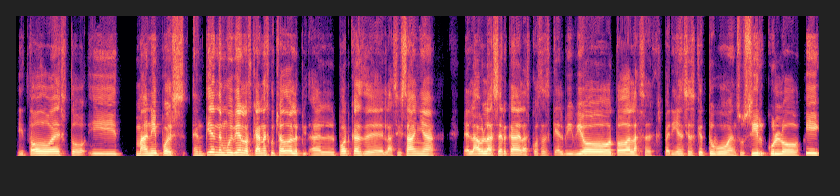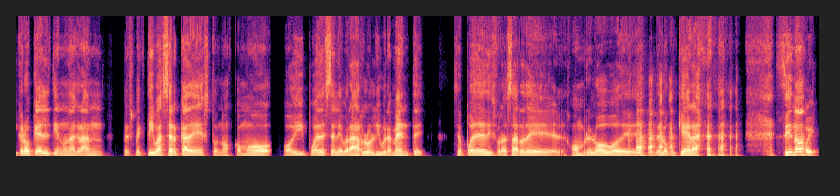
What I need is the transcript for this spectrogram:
y todo esto. Y Manny, pues entiende muy bien los que han escuchado el, podcast de La Cizaña. Él habla acerca de las cosas que él vivió, todas las experiencias que tuvo en su círculo. Y creo que él tiene una gran perspectiva acerca de esto, ¿no? Cómo hoy puede celebrarlo libremente. Se puede disfrazar de hombre lobo, de, de lo que quiera. sí, ¿no? Oye,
